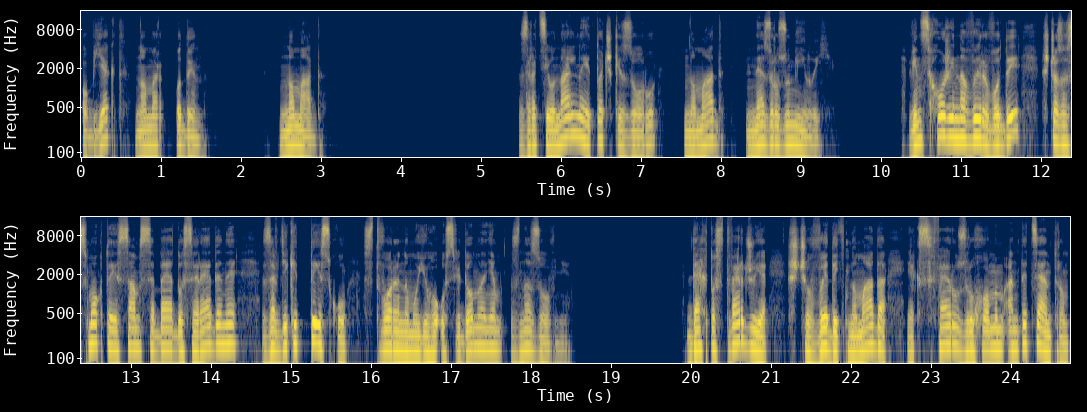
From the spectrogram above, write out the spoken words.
Об'єкт номер 1 Номад. З раціональної точки зору номад незрозумілий. Він схожий на вир води, що засмоктує сам себе досередини завдяки тиску, створеному його усвідомленням зназовні. Дехто стверджує, що видить номада як сферу з рухомим антицентром,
